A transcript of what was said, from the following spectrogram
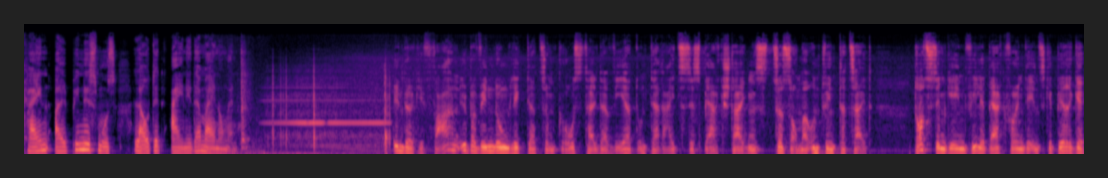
kein Alpinismus, lautet eine der Meinungen. In der Gefahrenüberwindung liegt ja zum Großteil der Wert und der Reiz des Bergsteigens zur Sommer- und Winterzeit. Trotzdem gehen viele Bergfreunde ins Gebirge,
